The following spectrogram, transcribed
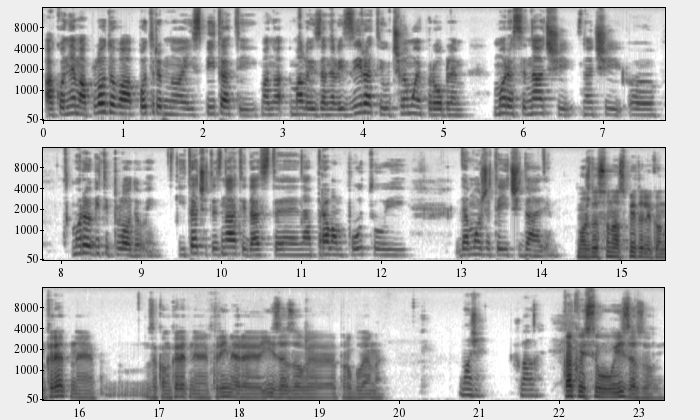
Ako nema plodova, potrebno je ispitati, malo izanalizirati u čemu je problem. Mora se naći, znači, e, moraju biti plodovi. I tad ćete znati da ste na pravom putu i da možete ići dalje. Možda su nas pitali konkretne, za konkretne primjere, izazove, probleme. Može. Hvala. Kakvi su izazovi?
